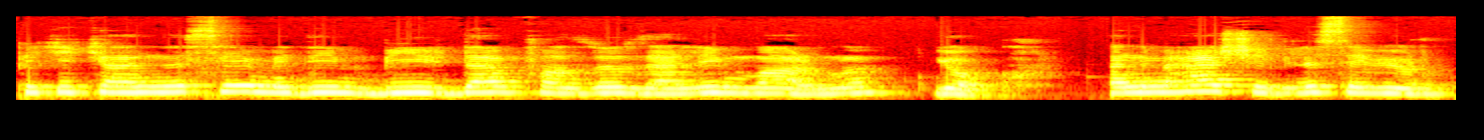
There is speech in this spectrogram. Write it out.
Peki kendine sevmediğim birden fazla özelliğim var mı? Yok. Kendimi her şekilde seviyorum.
